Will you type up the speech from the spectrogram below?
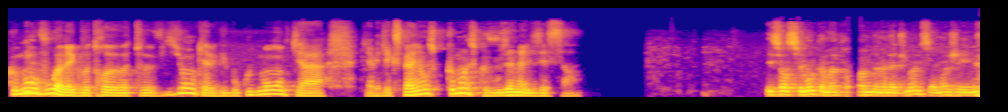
Comment vous, avec votre, votre vision, qui avez vu beaucoup de monde, qui, a, qui avait de l'expérience, comment est-ce que vous analysez ça? Essentiellement comme un programme de management. Moi, j'ai une,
